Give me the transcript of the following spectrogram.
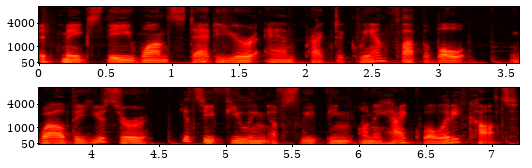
It makes the A1 steadier and practically unflappable, while the user gets a feeling of sleeping on a high-quality cot.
